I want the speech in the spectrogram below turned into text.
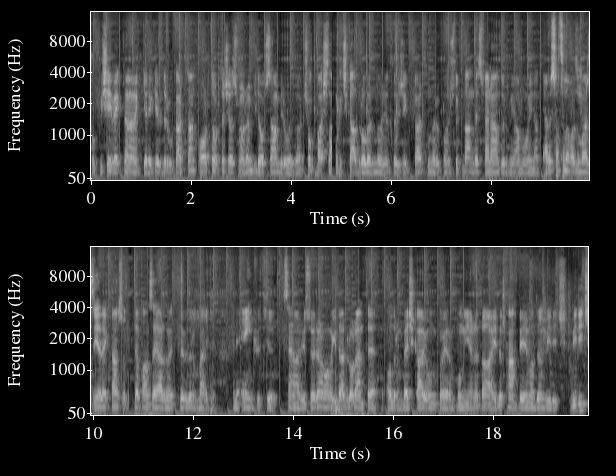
Çok bir şey beklememek gerekebilir bu karttan. Orta orta çalışma oranı 1.91 boyu var. Çok başlangıç kadrolarında oynatılabilecek bir kart. Bunları konuştuk. Dandes fena durmuyor ama oynat. Ya bir satılamazım varsa yedekten sokup defansa yardım edilebilirim belki. Hani en kötü senaryoyu söylüyorum ama gider Lorent'e alırım. 5K'yı onu koyarım. Onun yerine daha iyidir. Hah benim adım Vidic. Vidic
